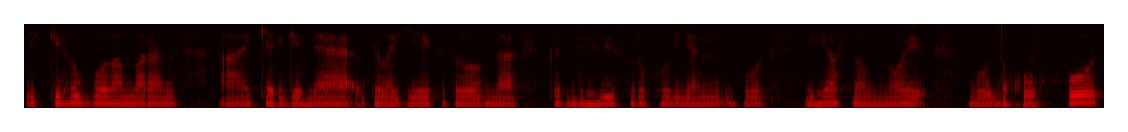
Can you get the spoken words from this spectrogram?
икки хыл буоламаран а, кергене Пелагея Петровна көрдөһүү суру курьян бу биһи основной бу дохоппут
